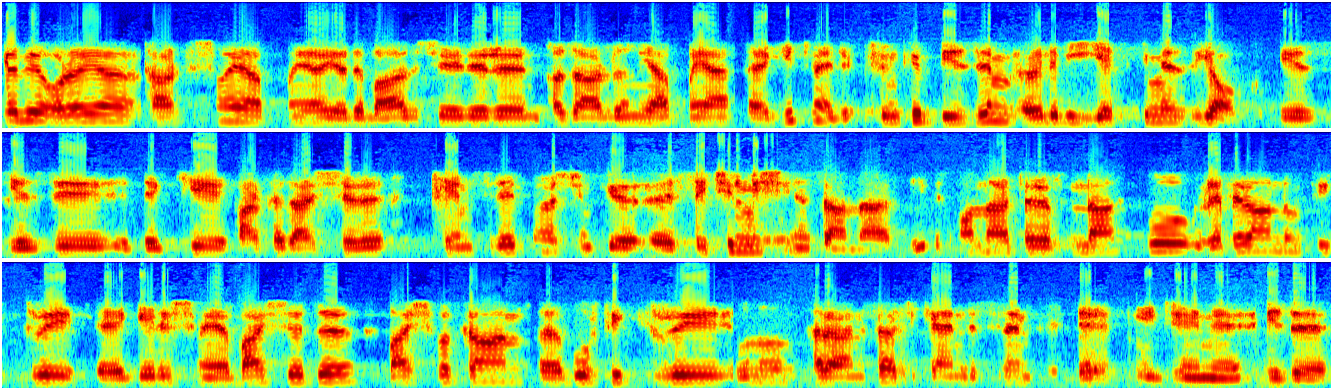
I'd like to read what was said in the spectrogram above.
tabii oraya tartışma yapmaya ya da bazı şeylerin pazarlığını yapmaya e, gitmedik. Çünkü bizim öyle bir yetkimiz yok. Biz Gezi'deki arkadaşları temsil etmiyoruz çünkü e, seçilmiş insanlar değiliz. Onlar tarafından bu referandum fikri e, gelişmeye başladı. Başbakan e, bu fikri, bunun kararını sadece kendisinin etmeyeceğini bize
